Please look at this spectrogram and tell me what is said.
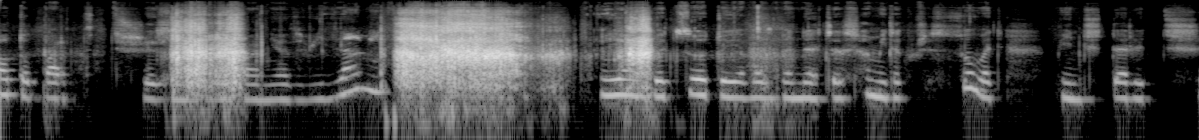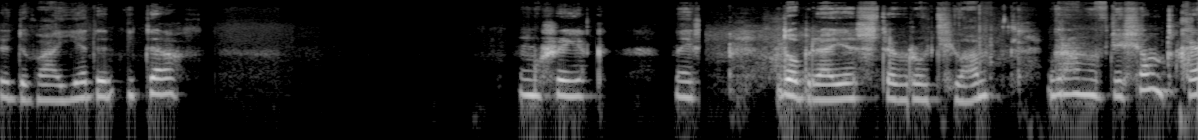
Oto part 3 z nagrywania z widzami. Jakby co, to ja was będę czasami tak przesuwać. 5, 4, 3, 2, 1 i teraz muszę jak naj... Dobra, jeszcze wróciłam. Gram w dziesiątkę,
